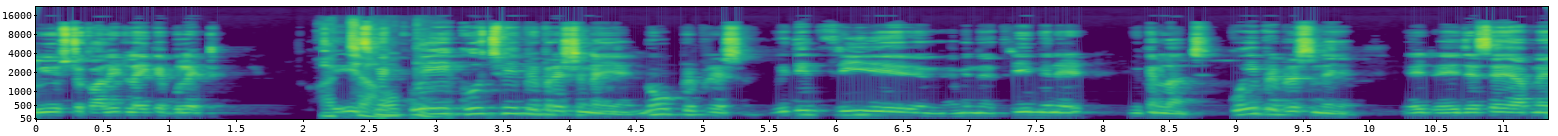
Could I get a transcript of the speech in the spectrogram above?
we used to call it like a bullet इसमें okay. कोई कुछ भी प्रिपरेशन नहीं है। No preparation within three I mean three minute you can launch कोई प्रिपरेशन नहीं है। ये जैसे आपने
